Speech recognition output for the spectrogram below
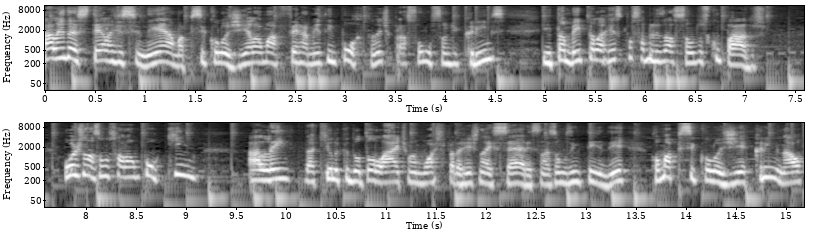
Além das telas de cinema, a psicologia é uma ferramenta importante para a solução de crimes e também pela responsabilização dos culpados. Hoje nós vamos falar um pouquinho além daquilo que o Dr. Lightman mostra pra gente nas séries, nós vamos entender como a psicologia criminal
